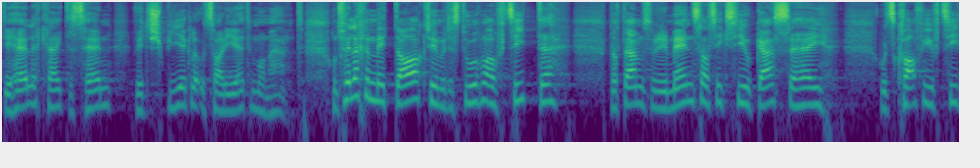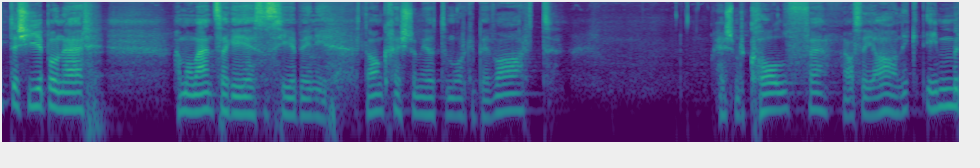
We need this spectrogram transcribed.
die Herrlichkeit des Herrn widerspiegeln, und zwar in jedem Moment. Und vielleicht am Mittag tun wir das Tuch mal auf die Seite, nachdem wir in der Mensa waren und gegessen haben, und das Kaffee auf die Seite schieben und dann einen Moment sagen, Jesus, hier bin ich. Danke, hast du mich heute Morgen bewahrt. Hast mir geholfen. Also ja, nicht immer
